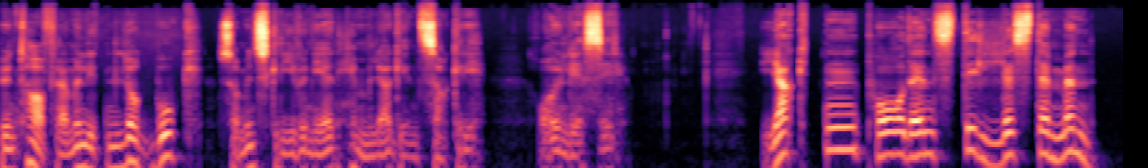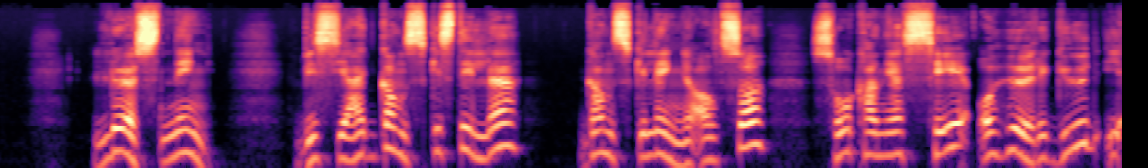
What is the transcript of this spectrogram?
Hun tar fram en liten loggbok som hun skriver ned hemmelige agentsaker i og hun leser. Jakten på den stille stemmen. Løsning. Hvis jeg er ganske stille, ganske lenge altså, så kan jeg se og høre Gud i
